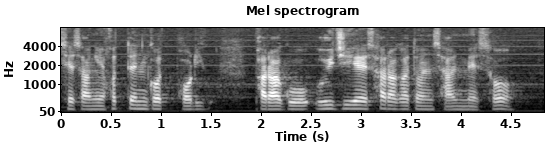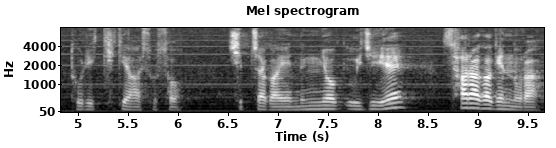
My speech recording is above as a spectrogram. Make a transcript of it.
세상의 헛된 것 버리 바라고 의지에 살아가던 삶에서 돌이키게 하소서. 십자가의 능력 의지에 살아가겠노라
